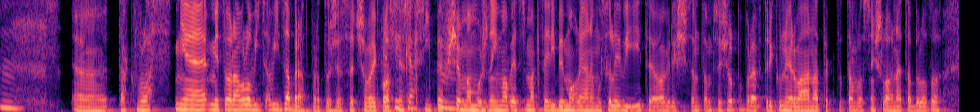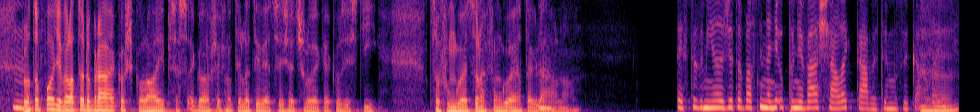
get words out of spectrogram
Hmm. Eh, tak vlastně mi to dávalo víc a víc zabrat, protože se člověk vlastně skřípe Hmm. všema možnýma věcma, které by mohly a nemuseli být. Jo? A když jsem tam přišel poprvé v triku Nirvana, tak to tam vlastně šlo hned a bylo to, Hmm. bylo to v pohodě. Byla to dobrá jako škola i přes ego a všechny tyhle ty věci, že člověk jako zjistí, co funguje, co nefunguje a tak Hmm. dál. No. Teď jste zmínil, že to vlastně není úplně váš šálek kávy, ty muzikály. Mhm.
